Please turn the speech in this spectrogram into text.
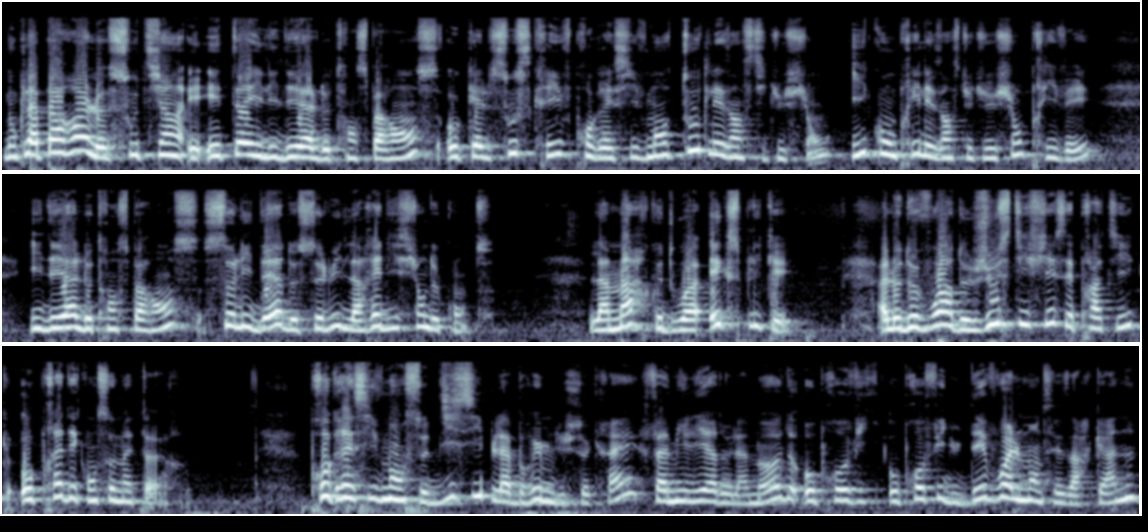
Donc la parole soutient et étaye l'idéal de transparence auquel souscrivent progressivement toutes les institutions, y compris les institutions privées, idéal de transparence solidaire de celui de la reddition de comptes. La marque doit expliquer, a le devoir de justifier ses pratiques auprès des consommateurs. Progressivement se dissipe la brume du secret, familière de la mode, au profit, du dévoilement de ses arcanes,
